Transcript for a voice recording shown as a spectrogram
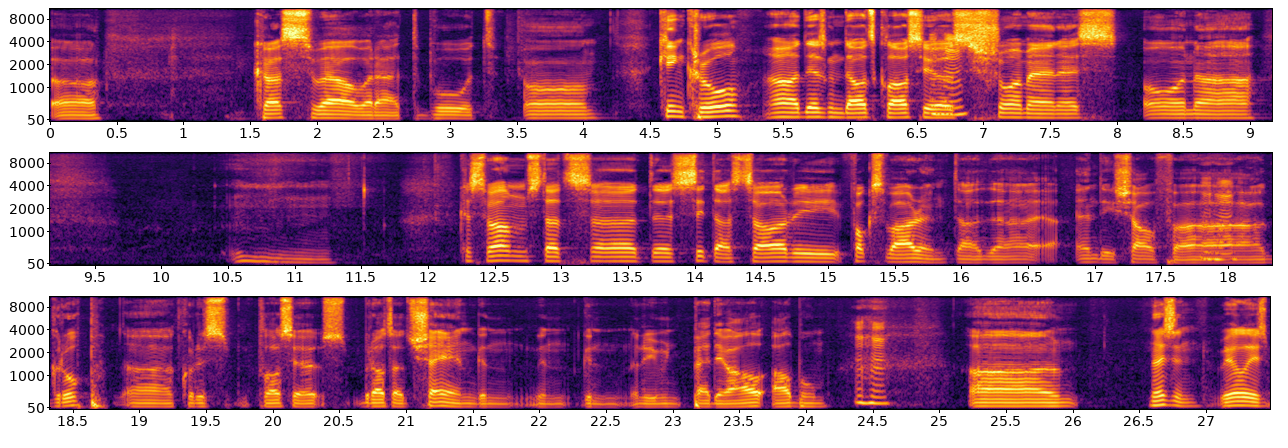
uh, kas vēl varētu būt? Uh, King Cruel uh, diezgan daudz klausījos mm. -hmm. šomēnes. Un, uh, mm, kas vēl mums tāds uh, sitās cauri Fox Warren, tāda uh, Andy Šaufa uh, mm. -hmm. grupa, uh, kuras klausījos braucot šeit, gan, gan, gan arī viņa pēdējo al albumu. Mhm. Uh, nezinu, Vilnius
